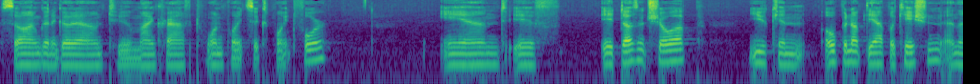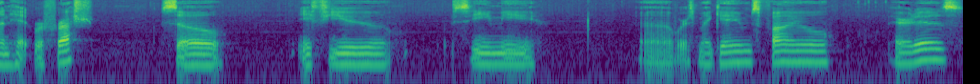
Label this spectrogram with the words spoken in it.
So I'm going to go down to Minecraft 1.6.4 and if it doesn't show up you can open up the application and then hit refresh. So if you see me uh, where's my games file there it is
